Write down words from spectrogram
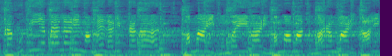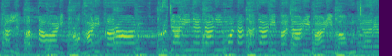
પ્રભુ થીએ પેલડી માં મેલડી પ્રગટ. મમ્માઈ મુંબઈ વાળી મમ્મા માત મરમ માડી કાલી કલ કત્તાવાડી ક્રોધાડી કરાડ રૂજાડી ને જાણી મોટા ધજાડી બજાડી બાડી બહુચર બાડી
